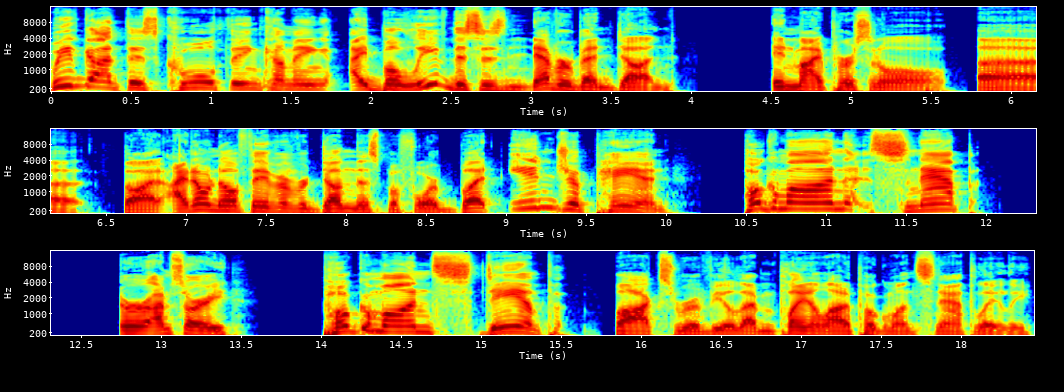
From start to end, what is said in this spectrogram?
we've got this cool thing coming. I believe this has never been done in my personal uh thought. I don't know if they've ever done this before, but in Japan, Pokemon Snap or I'm sorry, Pokemon Stamp box revealed. I've been playing a lot of Pokemon Snap lately.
